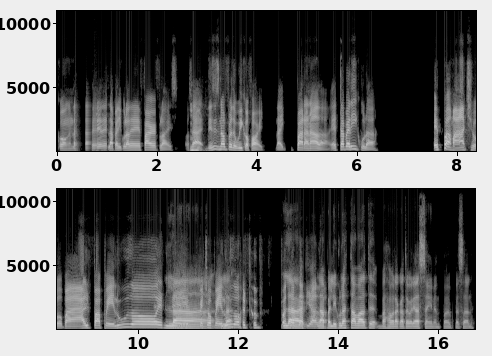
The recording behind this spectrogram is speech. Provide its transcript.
con la, película de Fireflies, o sea, this is not for the weak of heart, like para nada. Esta película es pa macho, pa alfa peludo, este, La- pecho la- peludo, alfa pata la, la película estaba te- bajo la categoría de Seinen, para empezar.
